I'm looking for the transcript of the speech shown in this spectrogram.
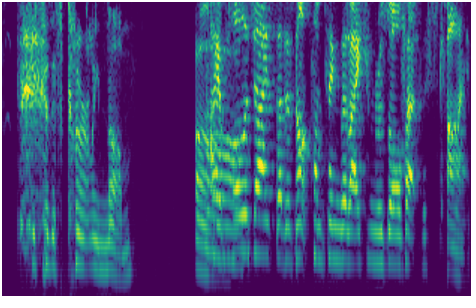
because it's currently numb. I Um, apologize. That is not something that I can resolve at this time.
